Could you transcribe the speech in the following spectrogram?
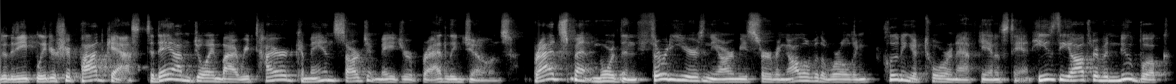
to the Deep Leadership Podcast. Today I'm joined by retired Command Sergeant Major Bradley Jones. Brad spent more than 30 years in the Army serving all over the world, including a tour in Afghanistan. He's the author of a new book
